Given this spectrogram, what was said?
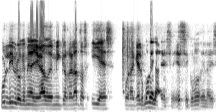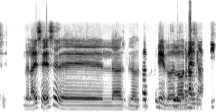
un libro que me ha llegado de microrelatos IES, por aquel ¿Cómo de la S? S, ¿cómo de la S? De la SS, de las, las- sí, lo de los nazis.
